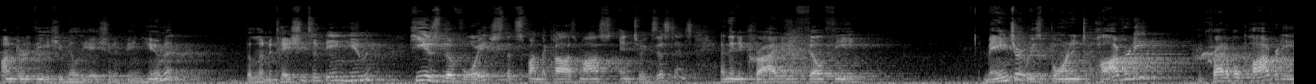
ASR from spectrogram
under the humiliation of being human, the limitations of being human. He is the voice that spun the cosmos into existence, and then he cried in a filthy manger. He was born into poverty, incredible poverty.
